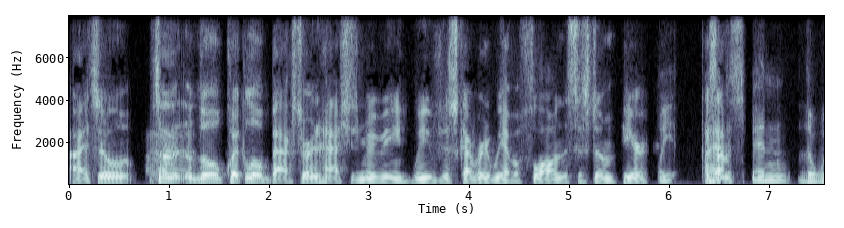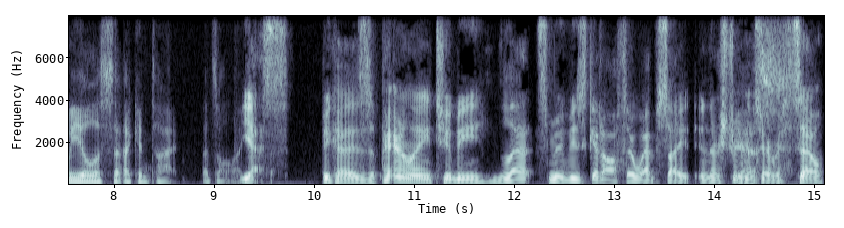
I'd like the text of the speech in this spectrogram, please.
All right, so some uh, a little quick little backstory in Hashy's movie. We've discovered we have a flaw in the system here. Well, I 'Cause had I'm- to spin the wheel a second time. That's all. I Yes, because apparently Tubi lets movies get off their website in their streaming Yes. service. So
